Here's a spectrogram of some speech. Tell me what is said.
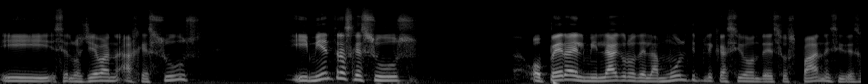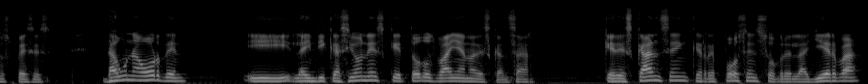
y se los llevan a Jesús. Y mientras Jesús opera el milagro de la multiplicación de esos panes y de esos peces, da una orden y la indicación es que todos vayan a descansar, que descansen, que reposen sobre la hierba,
